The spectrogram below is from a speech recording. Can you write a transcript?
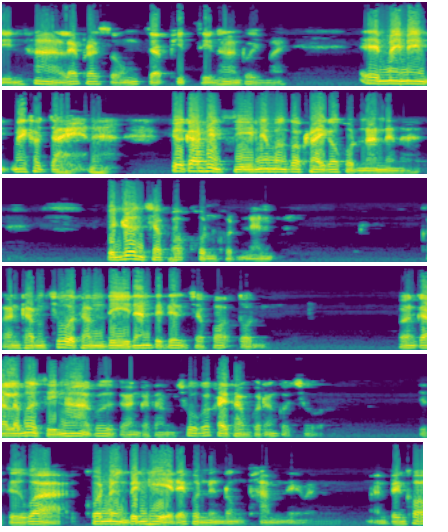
ศีลห้าและพระสงฆ์จะผิดศีลห้าด้วยไหม เอ๊ไม่ไม่ไม่เข้าใจนะ คือการผิดศีลเนี่ยมันก็ใครก็คนนั้นนะนะ เป็นเรื่องเฉพาะคนคนนั้น การทำชั่วทำดีนั้นเป็นเรื่องเฉพาะตนการละเมิดศีลห้าก็คือการกระทำชั่วก็ใครทำคนนั้นก็ชั่ว จะถือว่าคนหนึ่งเป็นเหตุให้คนหนึ่งต้องทำเนี่ยมัน มันเป็นข้อ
